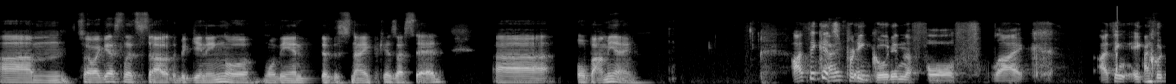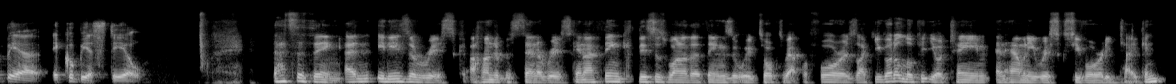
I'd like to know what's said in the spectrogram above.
Um, so I guess let's start at the beginning or or the end of the snake, as I said. Uh, Aubameyang. I think it's I pretty think- good in the fourth. Like I think it I- could be a it could be a steal. That's the thing. And it is a risk, 100% a risk. And I think this is one of the things that we've talked about before is like you got to look at your team and how many risks you've already taken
